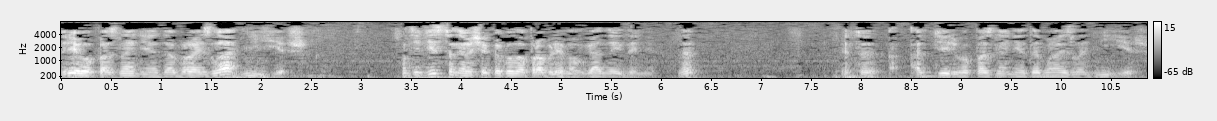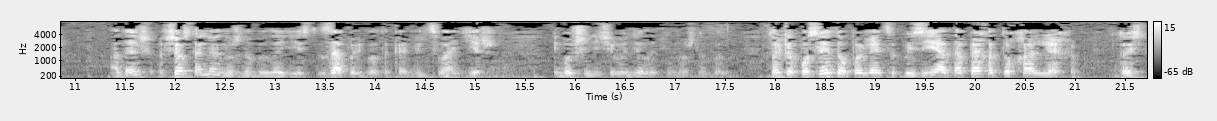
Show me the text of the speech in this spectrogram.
древа познания добра и зла не ешь. Вот единственная у человека была проблема в Ганейдене. Да? Это от дерева познания добра и зла не ешь. А дальше все остальное нужно было есть. Заповедь была такая, мецва, ешь. И больше ничего делать не нужно было. Только после этого появляется безия тапеха тухаллехем. То есть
